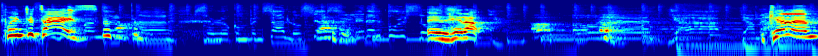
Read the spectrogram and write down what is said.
Point your toes. and head up. Kill him.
